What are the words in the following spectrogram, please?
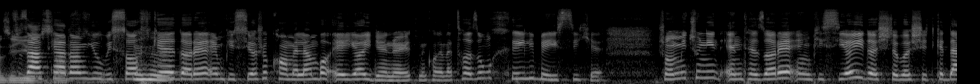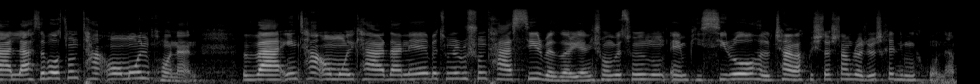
ضبط کردم Ubisoft که داره NPC هاشو کاملا با AI generate می‌کنه و تازه اون خیلی basic ه شما می‌تونید انتظار NPC هایی داشته باشید که در لحظه باتون تعامل کنن و این تعامل کردنه بتونه روشون تاثیر بذاره. یعنی شما بتونید اون NPC رو حالا چند وقت پیش داشتم راجبش خیلی میخوندم.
